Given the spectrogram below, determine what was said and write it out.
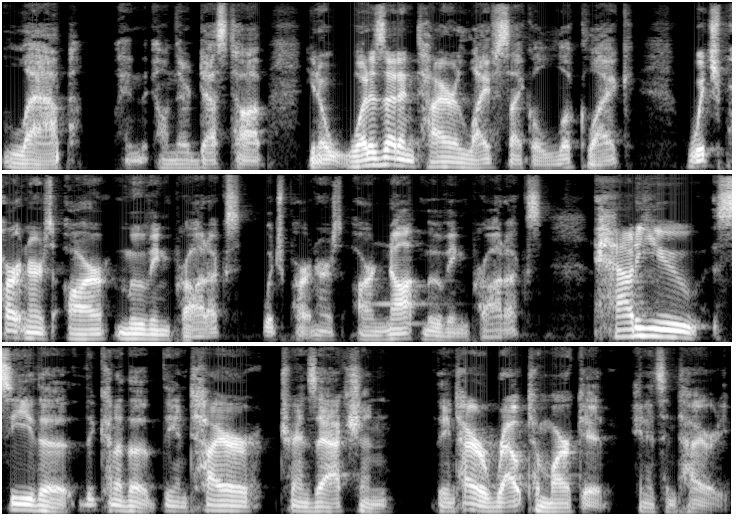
lap in, on their desktop. You know, what does that entire life cycle look like? Which partners are moving products? Which partners are not moving products? How do you see the, the kind of the, the entire transaction, the entire route to market in its entirety.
